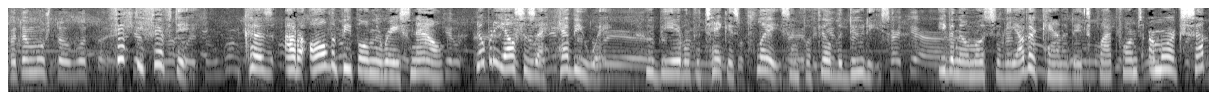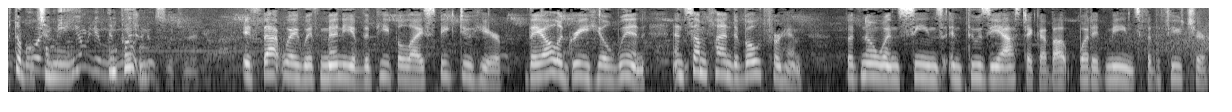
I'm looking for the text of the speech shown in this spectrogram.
50 50. Because out of all the people in the race now, nobody else is a heavyweight who'd be able to take his place and fulfill the duties, even though most of the other candidates' platforms are more acceptable to me than Putin's. It's that way with many of the people I speak to here. They all agree he'll win, and some plan to vote for him, but no one seems enthusiastic about what it means for the future.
